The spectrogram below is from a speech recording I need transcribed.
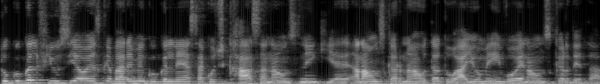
तो गूगल फ्यूसिया ओएस के बारे में गूगल ने ऐसा कुछ खास अनाउंस नहीं किया है। अनाउंस करना होता तो आईओ में ही वो अनाउंस कर देता।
